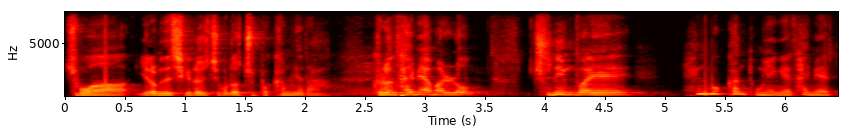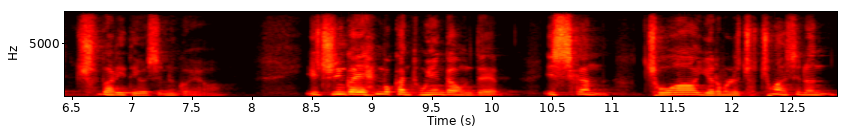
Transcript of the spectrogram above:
저와 여러분들 시기를 주으로 축복합니다. 그런 삶이야말로 주님과의 행복한 동행의 삶의 출발이 되어지는 거예요. 이 주님과의 행복한 동행 가운데 이 시간 저와 여러분을 초청하시는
